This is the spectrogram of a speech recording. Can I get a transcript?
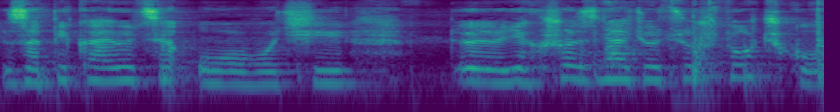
запікаються овочі. Е, Якщо зняти оцю штучку,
